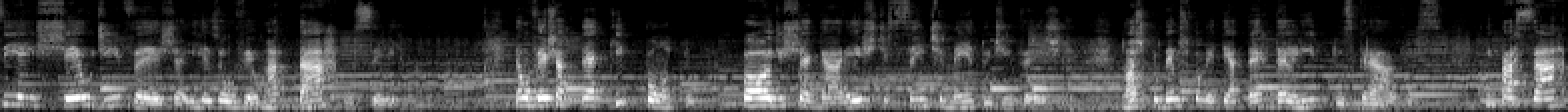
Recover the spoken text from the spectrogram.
se encheu de inveja e resolveu matar o seu irmão. Então veja até que ponto pode chegar este sentimento de inveja. Nós podemos cometer até delitos graves e passar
